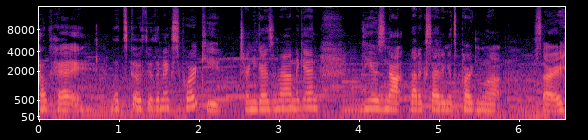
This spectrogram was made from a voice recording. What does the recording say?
Okay, let's go through the next port key. Turn you guys around again. View is not that exciting, it's parking lot. Sorry.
